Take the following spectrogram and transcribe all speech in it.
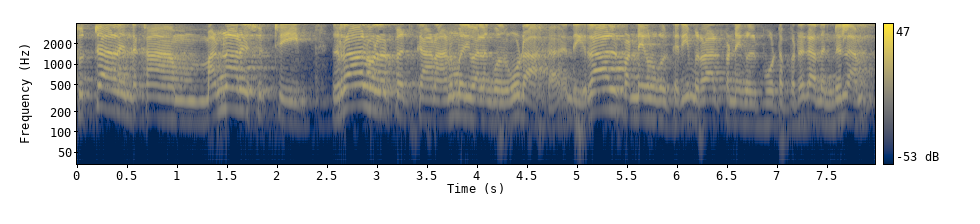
சுற்றால் இந்த கா மன்னாரை சுற்றி இறால் வளர்ப்பதற்கான அனுமதி வழங்குவதன் ஊடாக இந்த இறால் பண்ணைகள் உங்களுக்கு தெரியும் இறால் பண்ணைகள் போட்ட பிறகு அந்த நிலம்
